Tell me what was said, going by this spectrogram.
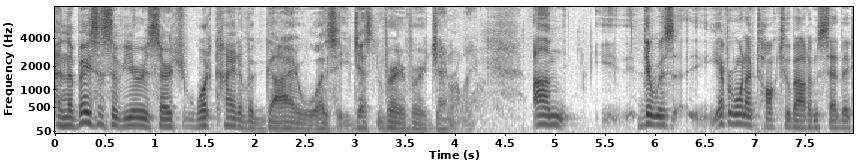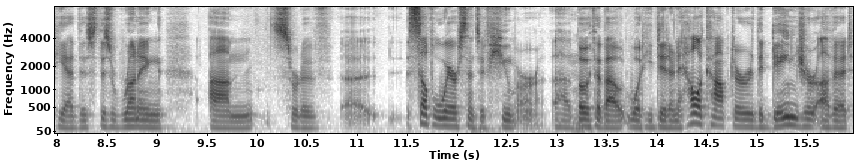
And the basis of your research, what kind of a guy was he? Just very, very generally. Um, there was everyone I've talked to about him said that he had this this running um, sort of uh, self-aware sense of humor, uh, mm-hmm. both about what he did in a helicopter, the danger of it,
